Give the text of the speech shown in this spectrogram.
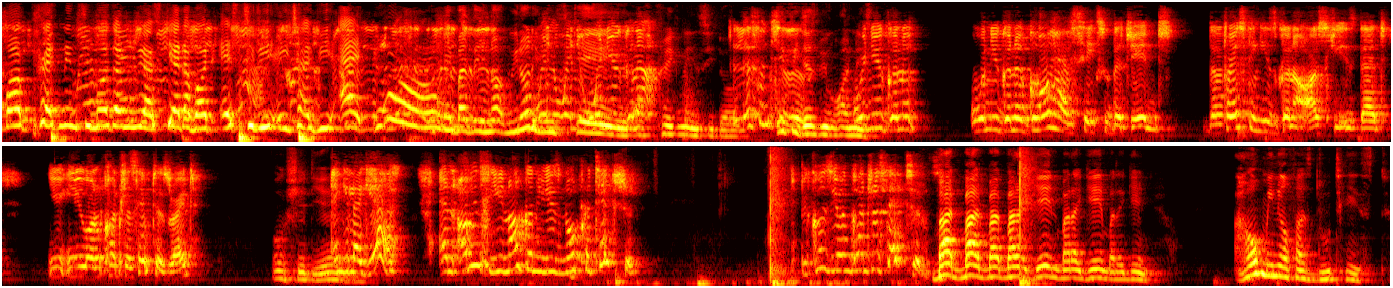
about pregnancy more than we are scared about STD, HIV, and Okay, but they're not. We're not When- even when- scared when you're gonna- of pregnancy, dog. Listen to if this. you're just being When you're gonna when you're gonna go have sex with a gent, the first thing he's gonna ask you is that you you on contraceptives, right? oh shit, yeah. And you're like, yeah. And obviously you're not gonna use no protection. Because you're on contraceptives. But but but but again, but again, but again, how many of us do taste?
